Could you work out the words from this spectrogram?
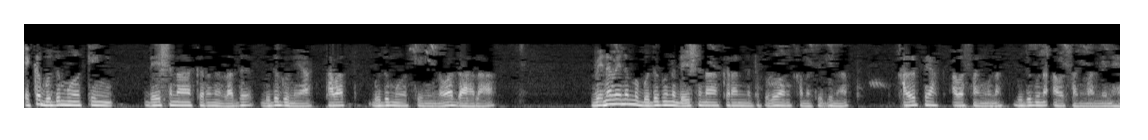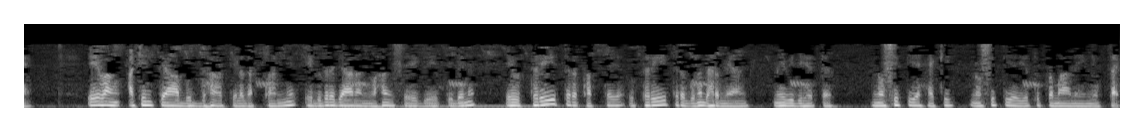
එක බුදුමුවකින් දේශනා කරන ලද බුදුගුණයක් තවත් බුදුමුවකින් නොවදාලා වෙන වෙනම බුදුගුණ දේශනා කරන්නට පුළුවන්කම තිබුණත් කල්පයක් අවසන් වුණත් බුදුගුණ අවසන් වන්නේ නැහැ. ඒවන් අචින්ත්‍යා බුද්ධා කියලා දක්වන්නේ ඒ බුදුරජාණන් වහන්සේගේ තිබෙන ඒ උත්තරීතර తত্ত্বය උත්තරීතර ගුණධර්මයන් මේ විදිහට නොසිතිය හැකි නොසිතිය යුතු ප්‍රමාණයෙන් යුක්තයි.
